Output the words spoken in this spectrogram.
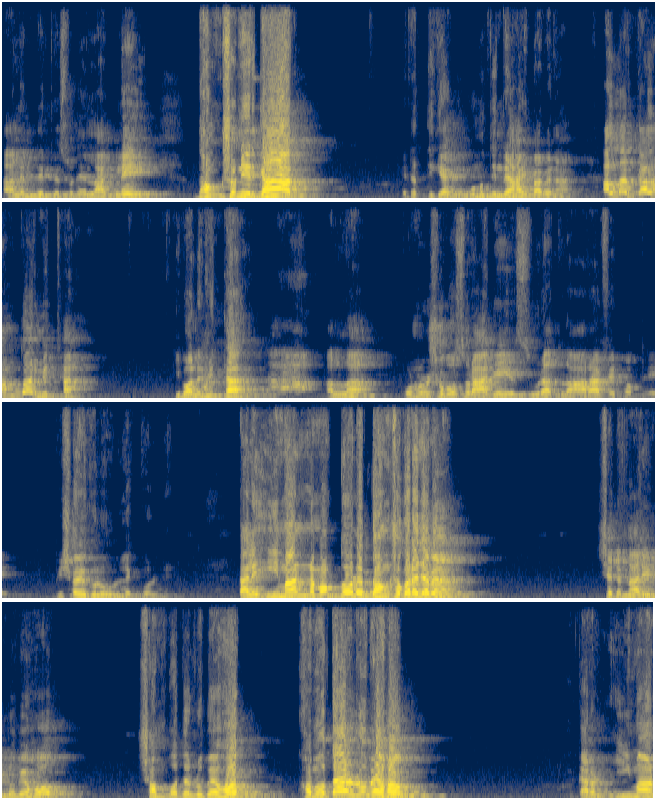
আলেমদের পেছনে লাগলে ধ্বংস নির্ঘাত। এটার থেকে কোনোদিন রেহাই পাবে না। আল্লাহর কালাম তো আর মিথ্যা না। কি বলে, মিথ্যা? আল্লাহ পনেরোশো বছর আগে সুরাতুল আরাফের মধ্যে বিষয়গুলো উল্লেখ করলেন। তাহলে ইমান নামক দৌলত ধ্বংস করা যাবে না। সেটা নারীর লোভে হোক সম্পদের লোভে হোক, ক্ষমতার লোভে হোক। কারণ ইমান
